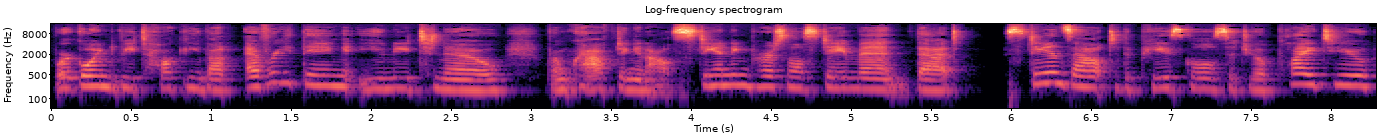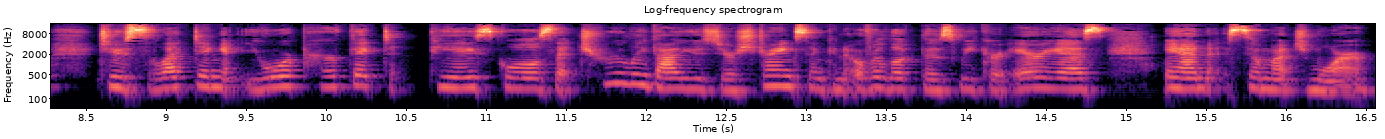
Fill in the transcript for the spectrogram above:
We're going to be talking about everything you need to know from crafting an outstanding personal statement that stands out to the PA schools that you apply to, to selecting your perfect PA schools that truly values your strengths and can overlook those weaker areas, and so much more.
